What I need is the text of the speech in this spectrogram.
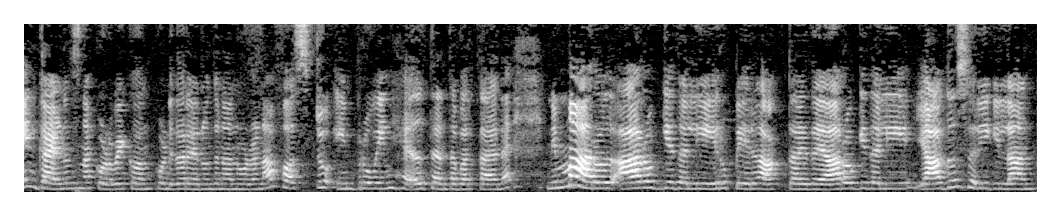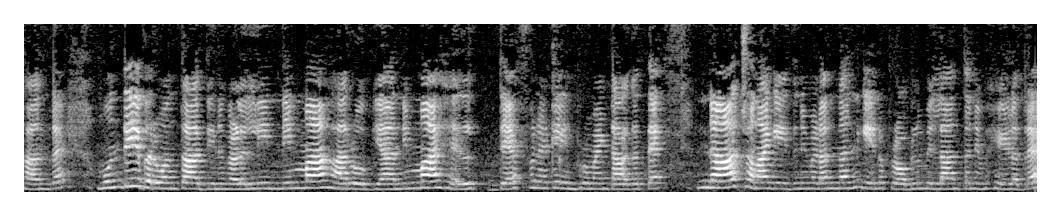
ಏನ್ ಗೈಡೆನ್ಸ್ನ ಕೊಡಬೇಕು ಅನ್ಕೊಂಡಿದ್ದಾರೆ ಅನ್ನೋದನ್ನ ನೋಡೋಣ. ಫಸ್ಟ್ ಇಂಪ್ರೂವಿಂಗ್ ಹೆಲ್ತ್ ಅಂತ ಬರ್ತಾ ಇದೆ. ನಿಮ್ಮ ಆರೋ, ಆರೋಗ್ಯದಲ್ಲಿ ಏರುಪೇರು ಆಗ್ತಾ ಇದೆ. ಆರೋಗ್ಯದಲ್ಲಿ ಯಾವ್ದು ಸರಿಗಿಲ್ಲ ಅಂತ ಅಂದ್ರೆ, ಮುಂದೆ ಬರುವಂತಹ ದಿನಗಳಲ್ಲಿ ನಿಮ್ಮ ಆರೋಗ್ಯ, ನಿಮ್ಮ ಹೆಲ್ತ್ ಡೆಫಿನೆಟ್ಲಿ ಇಂಪ್ರೂವ್ಮೆಂಟ್ ಆಗುತ್ತೆ. ನಾ ಚೆನ್ನಾಗೇ ಇದ್ದೀನಿ ಮೇಡಮ್. ನನ್ಗೇನು ಪ್ರಾಬ್ಲಮ್ ಇಲ್ಲ ಅಂತ ನೀವು ಹೇಳಿದ್ರೆ.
